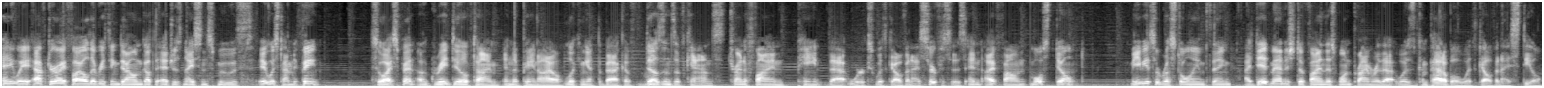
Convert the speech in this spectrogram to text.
Anyway, after I filed everything down, got the edges nice and smooth, it was time to paint. So I spent a great deal of time in the paint aisle looking at the back of dozens of cans, trying to find paint that works with galvanized surfaces, and I found most don't. maybe it's a Rust-Oleum thing. I did manage to find this one primer that was compatible with galvanized steel.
